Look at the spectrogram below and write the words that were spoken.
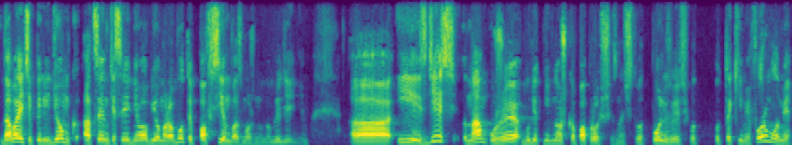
давайте перейдем к оценке среднего объема работы по всем возможным наблюдениям. Э, и здесь нам уже будет немножко попроще. Значит, вот пользуясь вот, вот такими формулами,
